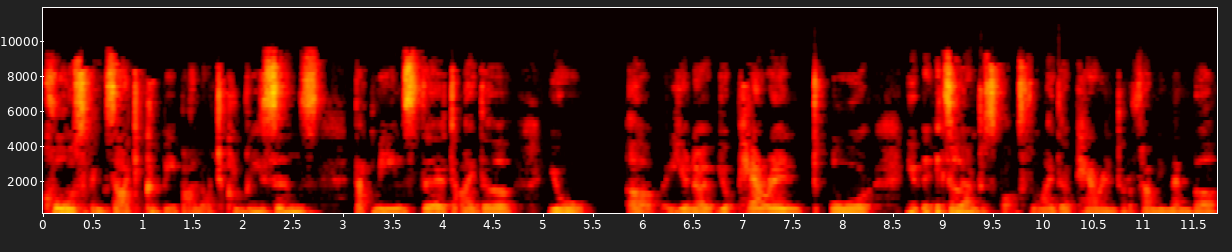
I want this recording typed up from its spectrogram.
cause of anxiety could be biological reasons. That means that either your uh, you know, your parent or you, it's a learned response from either a parent or a family member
